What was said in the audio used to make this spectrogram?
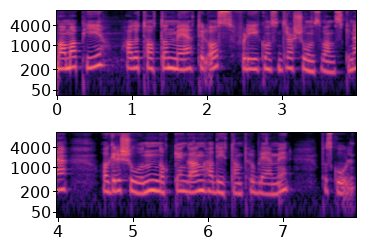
Mamma Pi hadde tatt han med til oss fordi konsentrasjonsvanskene og aggresjonen nok en gang hadde gitt ham problemer på skolen.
